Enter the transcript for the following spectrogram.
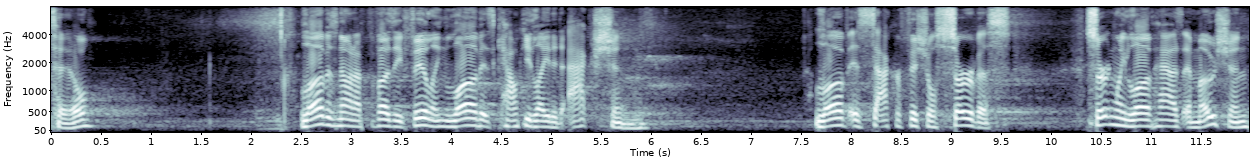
tale. Love is not a fuzzy feeling, love is calculated action. Love is sacrificial service. Certainly, love has emotion,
